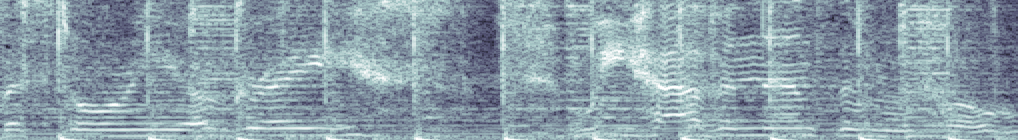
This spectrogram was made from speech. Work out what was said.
have a story of grace. We have an anthem of hope.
